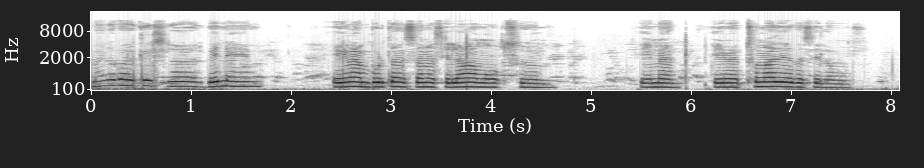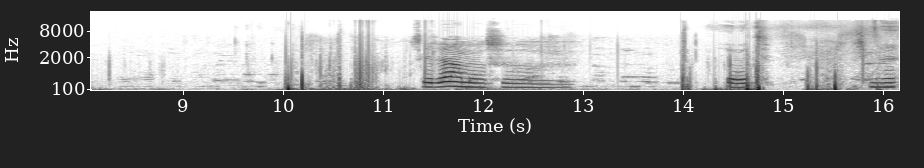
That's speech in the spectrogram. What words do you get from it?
Merhaba arkadaşlar. Benim. Eymen buradan sana selam olsun. Eymen. Eymen Tuna'ya da selam olsun. Selam olsun. Evet. Şimdi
